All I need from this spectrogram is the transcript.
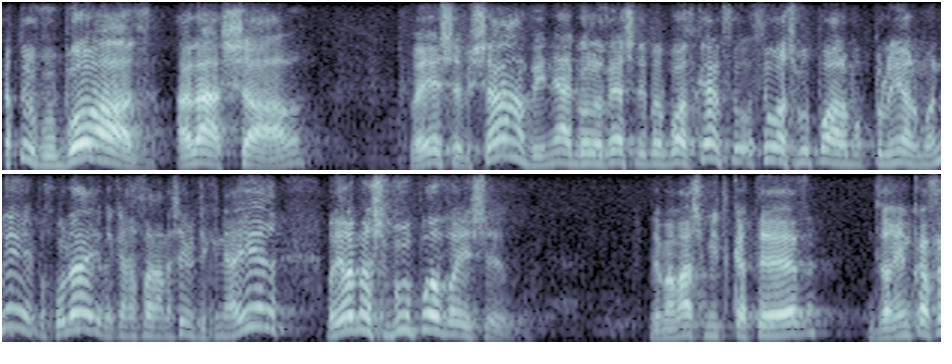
כתוב, ובועז עלה שער, וישב שם, והנה הגולוביה שדיבר בועז, כן, סור ישבו פה על פלוני אלמוני וכולי, וככה עשר אנשים מתקני העיר, ויאמר ישבו פה וישבו. זה ממש מתכתב דברים כ"ה.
